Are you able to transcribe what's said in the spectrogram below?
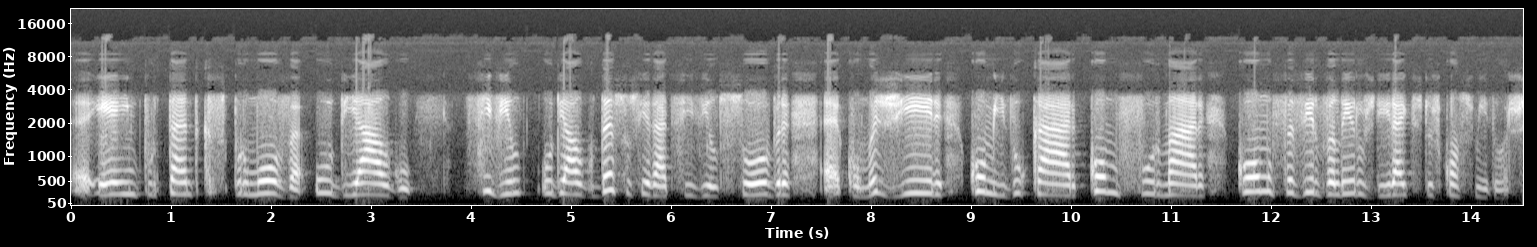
Eh, é importante que se promova o diálogo civil, o diálogo da sociedade civil sobre uh, como agir, como educar, como formar, como fazer valer os direitos dos consumidores.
